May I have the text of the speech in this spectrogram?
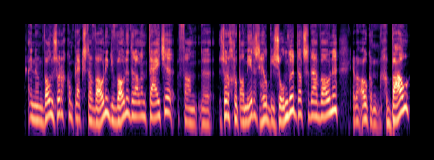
in een woonzorgcomplex daar wonen. Die wonen er al een tijdje van de zorggroep Almere. Het is heel bijzonder dat ze daar wonen. Die hebben ook een gebouw.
